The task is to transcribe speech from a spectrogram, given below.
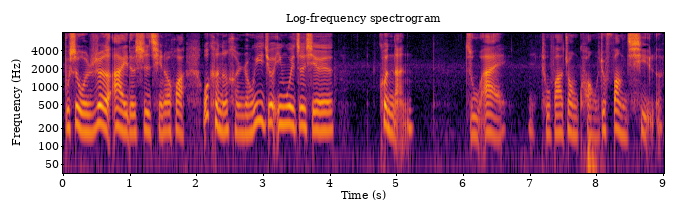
不是我热爱的事情的话，我可能很容易就因为这些困难、阻碍、突发状况，我就放弃了。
